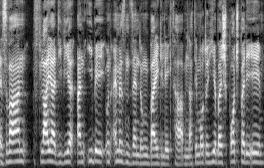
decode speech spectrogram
Es waren Flyer, die wir an eBay und Amazon Sendungen beigelegt haben, nach dem Motto hier bei sportspar.de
